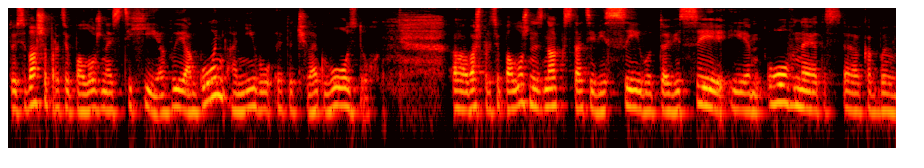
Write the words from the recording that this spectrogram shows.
То есть ваша противоположная стихия. Вы огонь, они, этот человек воздух. А, ваш противоположный знак, кстати, весы. Вот весы и овны – это э, как бы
